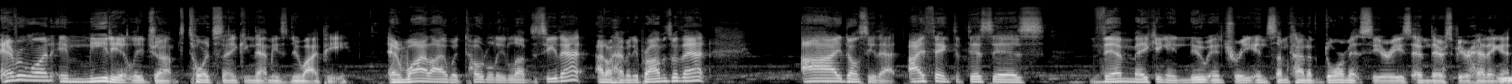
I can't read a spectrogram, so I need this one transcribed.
Everyone immediately jumped towards thinking that means new IP. And while I would totally love to see that, I don't have any problems with that. I don't see that. I think that this is them making a new entry in some kind of dormant series and they're spearheading it.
